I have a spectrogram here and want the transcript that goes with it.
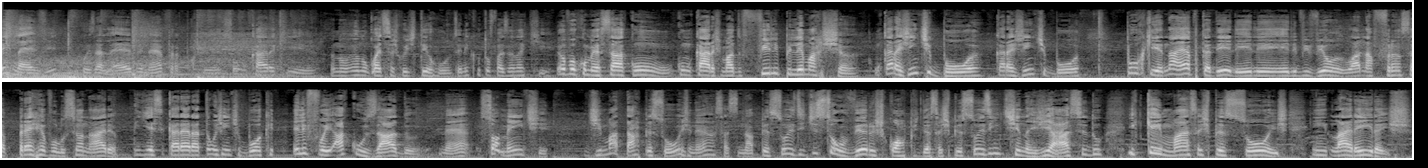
Bem leve, coisa leve, né? Pra, porque eu sou um cara que. Eu não, eu não gosto dessas coisas de terror, não sei nem o que eu tô fazendo aqui. Eu vou começar com, com um cara chamado Philippe Lemarchand. Um cara gente boa, um cara gente boa. Porque na época dele, ele, ele viveu lá na França pré-revolucionária. E esse cara era tão gente boa que ele foi acusado, né, somente de matar pessoas, né? Assassinar pessoas e dissolver os corpos dessas pessoas em tinas de ácido e queimar essas pessoas em lareiras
